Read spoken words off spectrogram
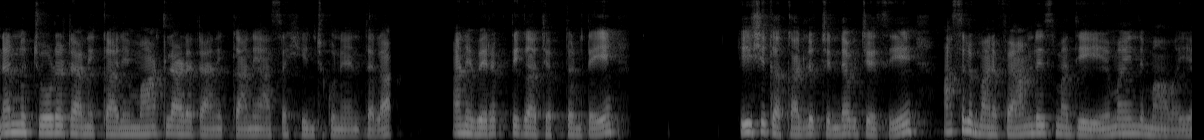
నన్ను చూడటానికి కానీ మాట్లాడటానికి కానీ అసహ్యించుకునేంతలా అని విరక్తిగా చెప్తుంటే ఈషిక కళ్ళు చిన్నవి చేసి అసలు మన ఫ్యామిలీస్ మధ్య ఏమైంది మావయ్య?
